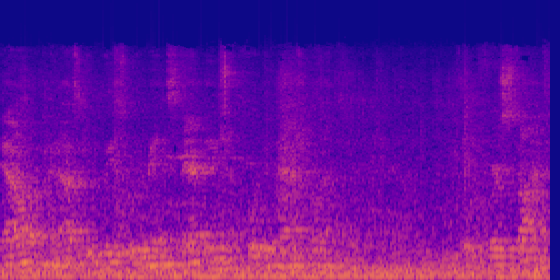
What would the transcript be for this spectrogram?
Now, I'm going to ask you please to remain standing for the national anthem. First time?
